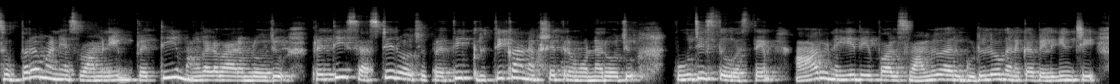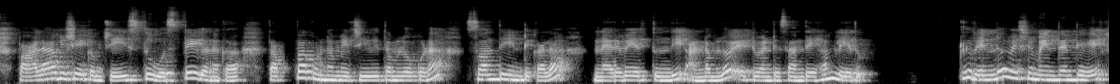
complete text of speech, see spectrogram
సుబ్రహ్మణ్య స్వామిని ప్రతి మంగళవారం రోజు ప్రతి షష్ఠి రోజు ప్రతి కృతికా నక్షత్రం ఉన్న రోజు పూజిస్తూ వస్తే ఆరు నెయ్యి దీపాలు స్వామివారి గుడిలో గనక వెలిగించి పాలాభిషేకం చేయిస్తూ వస్తే గనక తప్పకుండా మీ జీవితంలో కూడా సొంత ఇంటి కళ నెరవేరుతుంది. అండంలో ఎటువంటి సందేహం లేదు. రెండో విషయం ఏంటంటే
